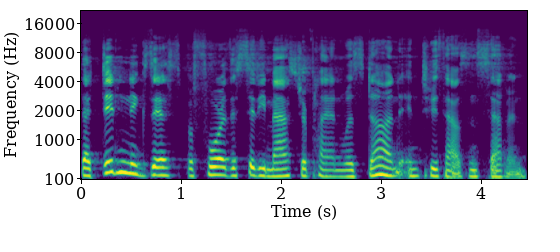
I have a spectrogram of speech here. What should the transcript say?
that didn't exist before the city master plan was done in 2007.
